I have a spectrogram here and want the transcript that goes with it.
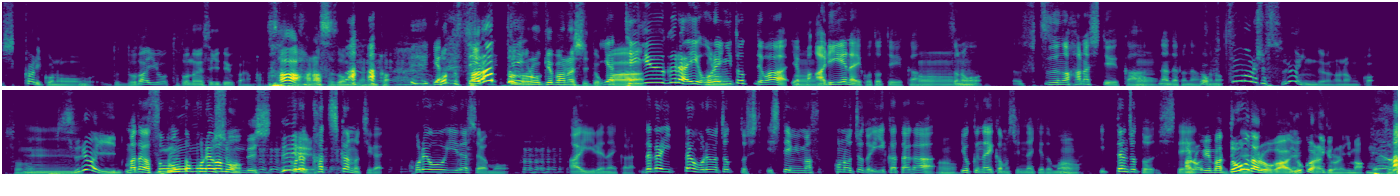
しっかりこの、土台を整えすぎというかなんかさあ話すぞみたいななんか もっとさらっとでのろけ話とか。いやっていうぐらい俺にとってはやっうんぱありえないことというか、うんその普通の話というか、うん。なんだろうな普通の話すりゃいいんだよななんかその、うんすりゃいいまあだからそう本当これはもうこれは価値観の違いこれを言い出したらもう 相入れないから。だから一旦俺はちょっとししてみます。このちょっと言い方がうん。良くないかもしれないけども、うん。一旦ちょっとして。あのいやまあどうだろうがうん。よくはないけどね今。もう。その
